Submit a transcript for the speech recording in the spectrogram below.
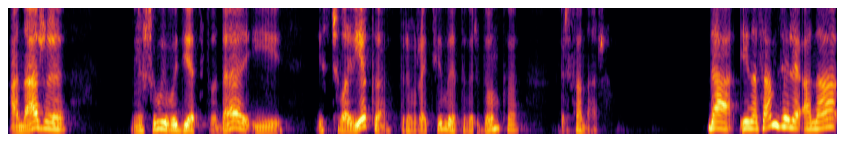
она же лишила его детства, да, и из человека превратила этого ребенка в персонажа. Да, и на самом деле она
